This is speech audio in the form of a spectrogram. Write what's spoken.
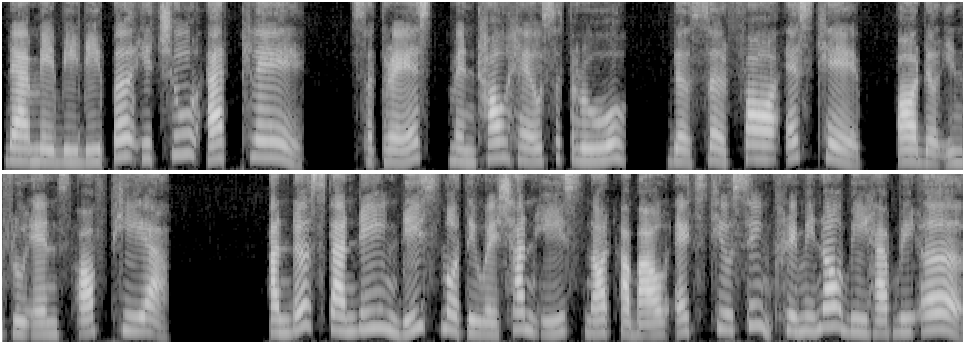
there may be deeper issues at play. Stress, mental health struggle, the search for escape, or the influence of peer. Understanding this motivation is not about excusing criminal behavior,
